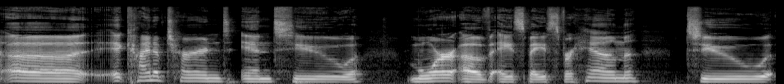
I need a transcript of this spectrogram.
uh, it kind of turned into more of a space for him to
